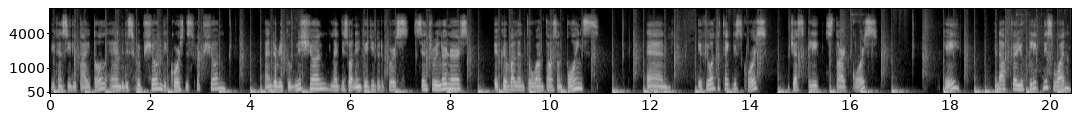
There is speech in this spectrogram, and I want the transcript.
you can see the title and the description, the course description, and the recognition. Like this one engaging to the first century learners equivalent to 1000 points. And if you want to take this course just click start course. Okay? And after you click this one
